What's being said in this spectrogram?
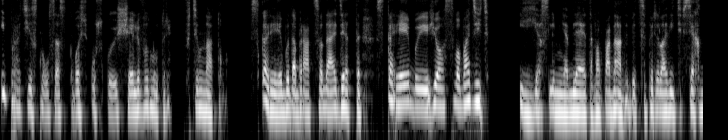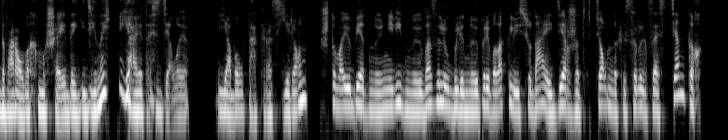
и протиснулся сквозь узкую щель внутрь, в темноту. Скорее бы добраться до Адетты, скорее бы ее освободить. И если мне для этого понадобится переловить всех дворовых мышей до единой, я это сделаю. Я был так разъярен, что мою бедную невидную возлюбленную приволокли сюда и держат в темных и сырых застенках,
